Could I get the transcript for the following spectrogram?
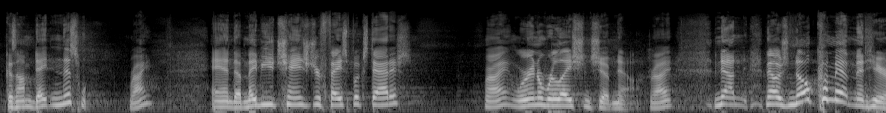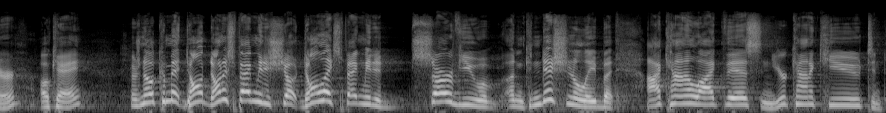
Because I'm dating this one, right? And uh, maybe you changed your Facebook status, right? We're in a relationship now, right? Now, now there's no commitment here, okay? There's no commit. Don't don't expect me to show. Don't expect me to serve you unconditionally. But I kind of like this, and you're kind of cute, and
